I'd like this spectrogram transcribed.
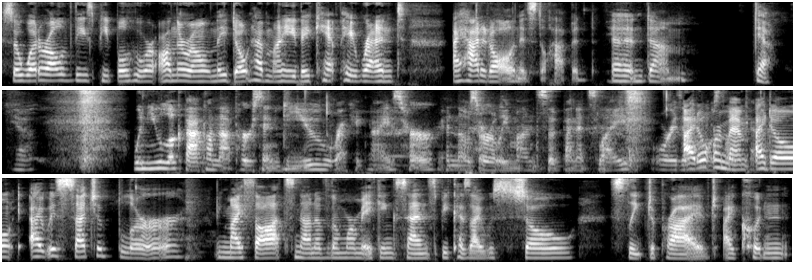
So, what are all of these people who are on their own? They don't have money, they can't pay rent, I had it all and it still happened. And um, yeah. Yeah. When you look back on that person, do you recognize her in those early months of Bennett's life? Or is it I don't remember. Like a- I don't. I was such a blur. My thoughts, none of them were making sense because I was so sleep deprived. I couldn't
